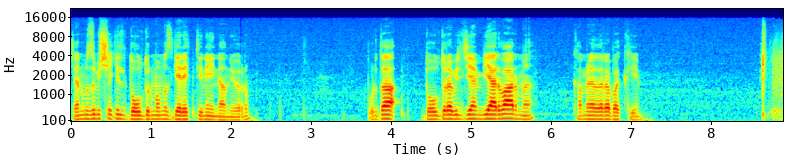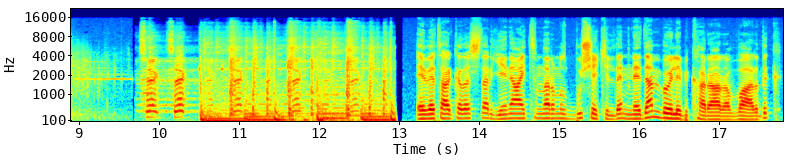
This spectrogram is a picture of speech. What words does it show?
Canımızı bir şekilde doldurmamız gerektiğine inanıyorum. Burada doldurabileceğim bir yer var mı? Kameralara bakayım. Check check. Evet arkadaşlar yeni itemlarımız bu şekilde. Neden böyle bir karara vardık?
